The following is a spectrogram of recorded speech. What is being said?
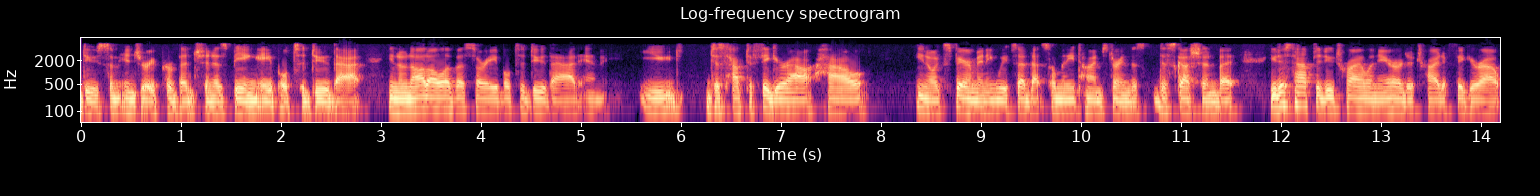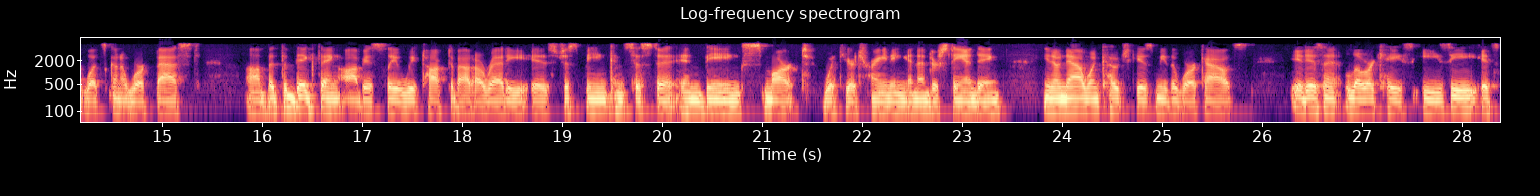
do some injury prevention is being able to do that. You know, not all of us are able to do that, and you just have to figure out how. You know, experimenting. We've said that so many times during this discussion, but you just have to do trial and error to try to figure out what's going to work best. Um, but the big thing, obviously, we've talked about already is just being consistent and being smart with your training and understanding. You know, now when coach gives me the workouts, it isn't lowercase easy, it's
